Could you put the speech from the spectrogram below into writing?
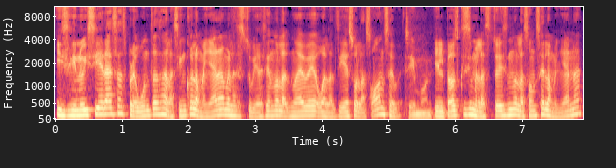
Y si no hiciera esas preguntas a las 5 de la mañana, me las estuviera haciendo a las 9 o a las 10 o a las 11, güey. Simón. Y el peor es que si me las estoy haciendo a las 11 de la mañana,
